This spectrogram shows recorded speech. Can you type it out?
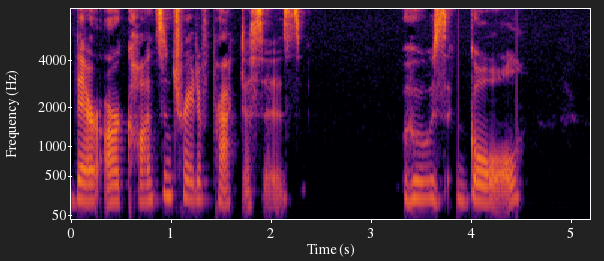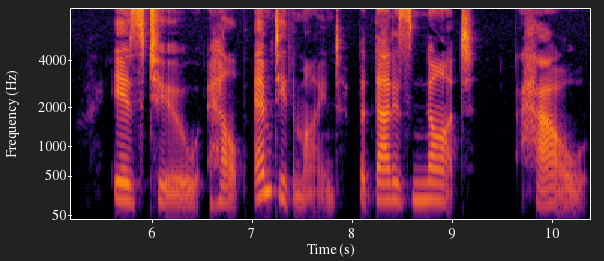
there are concentrative practices whose goal is to help empty the mind, but that is not how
